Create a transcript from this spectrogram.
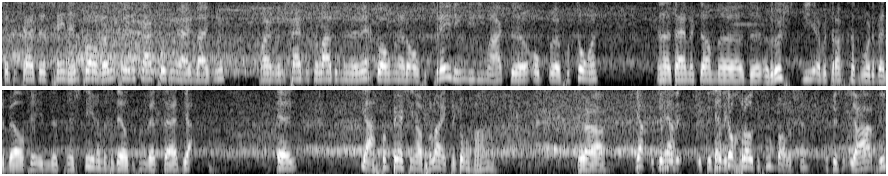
Zegt de scheidsrechter geen hensbal. Wel een gele kaart voor Van lijkt me. Maar de scheidsrechter laat hem er wegkomen naar de overtreding die hij maakt op Vertongen. En uiteindelijk dan de rust die er betracht gaat worden bij de Belgen in het resterende gedeelte van de wedstrijd. Ja, en, ja Van Persie naar Verlaai. Ik vind toch een verhaal. Ja, ja, het, is ja. Het is zijn toch ik, grote voetballers, hè? Het is, ja, goed.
